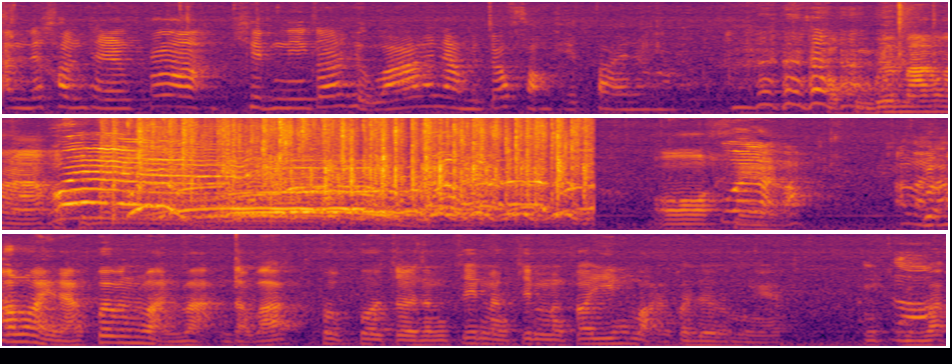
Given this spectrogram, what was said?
อันนี้คอนเทนต์ก็คลิปนี้ก็ถือว่าให้นางเป็นเจ้าของคลิปไปนะคะ ขอบคุณเพื่อนมากนะขอบเว้คุยณมากโอกล้วยเคอร่อยปะอร่อยกล้วยปะอร่อยนะกล้วยมันหวานหวานแต่ว่าพอพอเจอน้ำจิ้มน้ำจิ้มมันก็ยิ่งหวานกว่าเดิมอย่างเงี้ยเหรคืออว่า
